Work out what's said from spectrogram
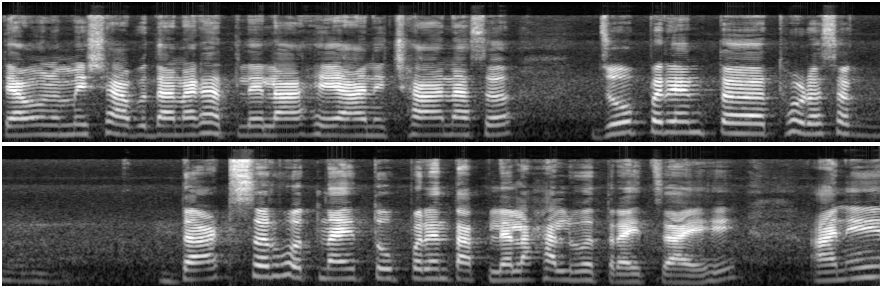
त्यामुळे मी साबुदाणा घातलेला आहे आणि छान असं जोपर्यंत थोडंसं दाटसर होत नाही तोपर्यंत आपल्याला हलवत राहायचं आहे. आणि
